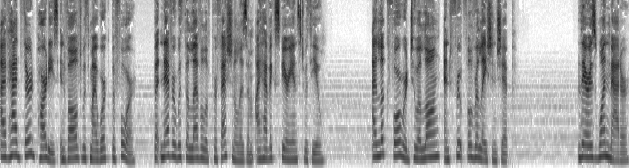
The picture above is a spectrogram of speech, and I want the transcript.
I've had third parties involved with my work before, but never with the level of professionalism I have experienced with you. I look forward to a long and fruitful relationship. There is one matter,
